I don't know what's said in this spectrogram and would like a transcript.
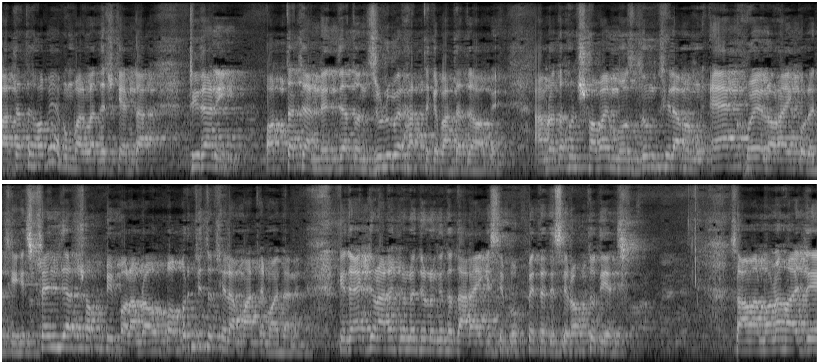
বাঁচাতে হবে এবং বাংলাদেশকে একটা টিরানি, অত্যাচার, নির্যাতন, জুলুমের হাত থেকে বাঁচাতে হবে। আমরা তখন সবাই মজলুম ছিলাম এবং এক হয়ে লড়াই করেছি। স্ট্রেঞ্জার সব পিপল, আমরা অপরিচিত ছিলাম মাঠে ময়দানে। কিন্তু একজন আরেকজনের জন্য কিন্তু দাঁড়াই গেছি, বুক পেতে দিছি রক্ত দিয়েছি। তো আমার মনে হয় যে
